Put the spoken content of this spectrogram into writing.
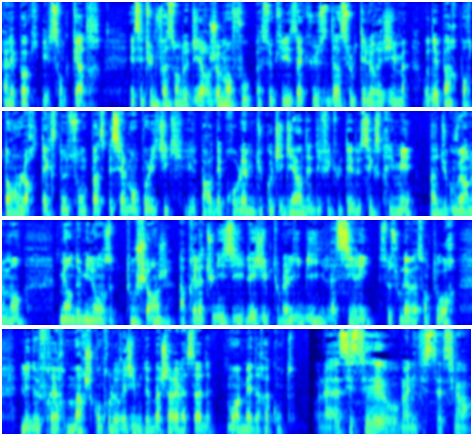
À l'époque, ils sont quatre, et c'est une façon de dire je m'en fous à ceux qui les accusent d'insulter le régime. Au départ, pourtant, leurs textes ne sont pas spécialement politiques. Ils parlent des problèmes du quotidien, des difficultés de s'exprimer, pas du gouvernement. Mais en 2011, tout change. Après la Tunisie, l'Égypte ou la Libye, la Syrie se soulève à son tour. Les deux frères marchent contre le régime de Bachar el-Assad. Mohamed raconte. On a assisté aux manifestations,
